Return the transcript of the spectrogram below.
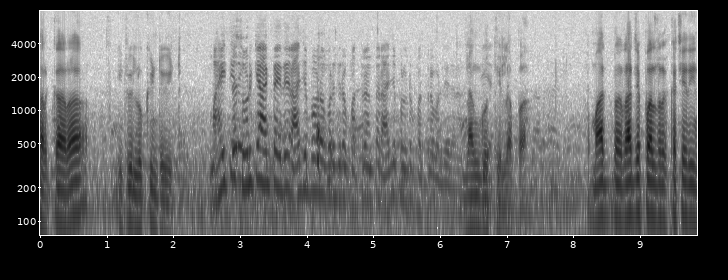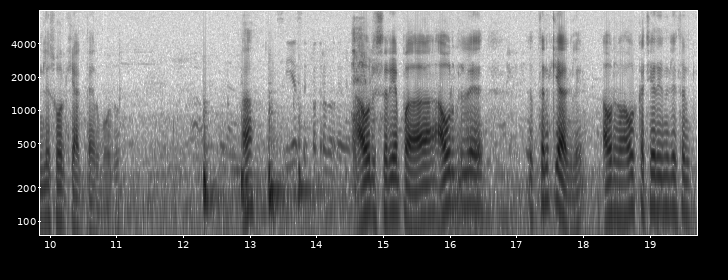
ಸರ್ಕಾರ it will look into it ಮಾಹಿತಿ ಸೋರಿಕೆ ಆಗ್ತಾ ಇದೆ. ರಾಜ್ಯಪಾಲರು ಬರೆದಿರೋ ಪತ್ರ ಅಂತ ರಾಜ್ಯಪಾಲರು ಪತ್ರ ಬರೆದಿದ್ದಾರೆ. ನಂಗೆ ಗೊತ್ತಿಲ್ಲಪ್ಪ. ಮಾಧ್ಯಮ ರಾಜ್ಯಪಾಲರ ಕಚೇರಿಯಿಂದಲೇ ಸೋರಿಕೆ ಆಗ್ತಾ ಇರ್ಬೋದು ಹಾಂ ಸಿ ಎಸ್ ಪತ್ರ ಬರ್ತಾ ಅವ್ರು ಸರಿಯಪ್ಪ ಅವ್ರದ್ರಲ್ಲೇ ತನಿಖೆ ಆಗಲಿ. ಅವರು ಅವ್ರ ಕಚೇರಿನಲ್ಲಿ ತನಿಖೆ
